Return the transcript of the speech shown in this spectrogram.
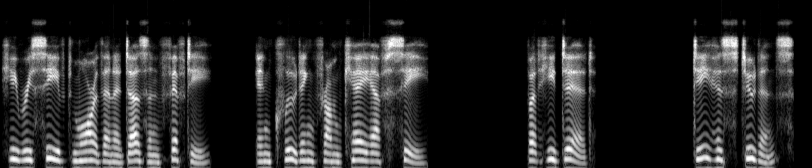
He received more than a dozen 50, including from KFC. But he did. D. His students,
